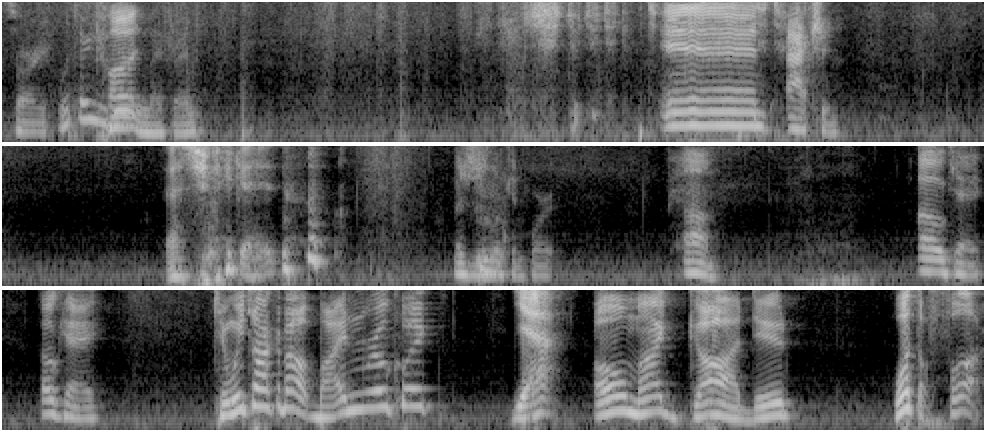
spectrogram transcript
Sorry. What are you Cut. doing, my friend? And action. As you take a hit. I was just looking for it. Um. Okay. Okay. Can we talk about Biden real quick? yeah. Oh my god, dude. What the fuck?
